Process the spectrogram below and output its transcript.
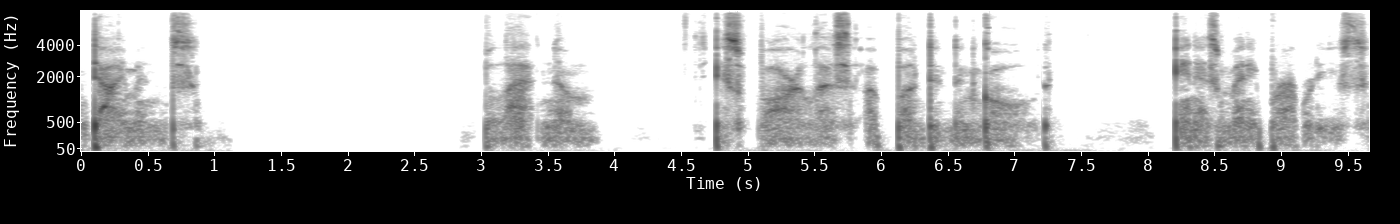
and diamonds. Platinum is far less abundant than gold and has many properties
